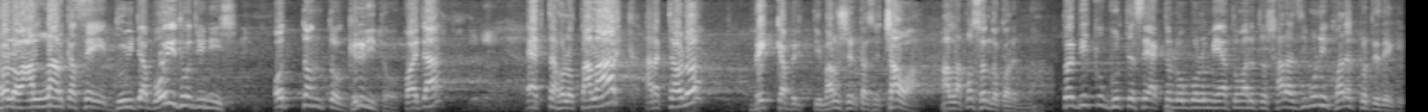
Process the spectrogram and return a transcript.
হলো আল্লাহর কাছে দুইটা বৈধ জিনিস অত্যন্ত ঘৃণিত। কয়টা? একটা হলো তালাক আর একটা হলো ভিক্ষাবৃত্তি, মানুষের কাছে চাওয়া। আল্লাহ পছন্দ করেন না। তো ভিক্ষুক ঘুরতেছে, একটা লোক বলো মিয়া, তোমার তো সারা জীবনই খরচ করতে দেখি।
